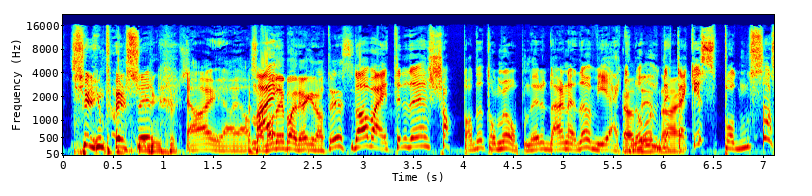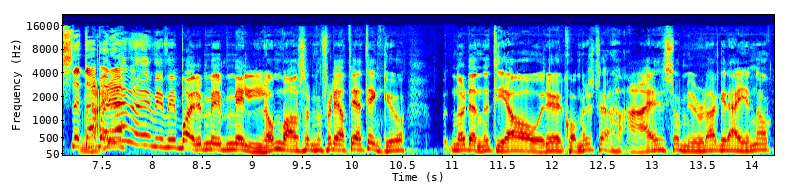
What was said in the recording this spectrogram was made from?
Kyllingpølser. Ja, ja, ja. Samme det bare er gratis. da veit dere det. Sjappa til Tommy åpner der nede. Og vi er ikke Ja, det- noe, dette er ikke spons, ass. Dette Nei, er bare nei, nei, vi vil bare me- melde om hva som Fordi at jeg tenker jo når denne tida av året kommer, så er sommerjula greie nok?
